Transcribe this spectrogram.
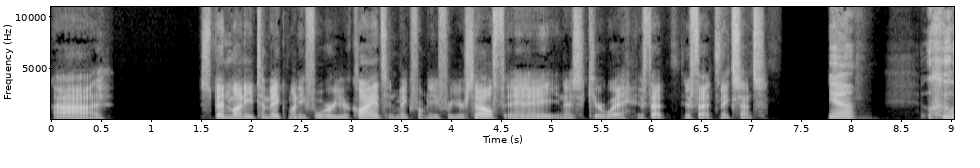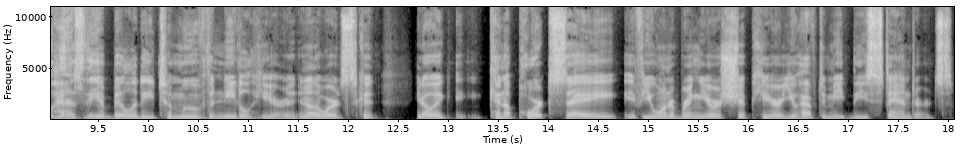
uh, spend money to make money for your clients and make money for yourself in a in a secure way. If that if that makes sense. Yeah. Who has the ability to move the needle here? In other words, could, you know, can a port say if you want to bring your ship here, you have to meet these standards?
